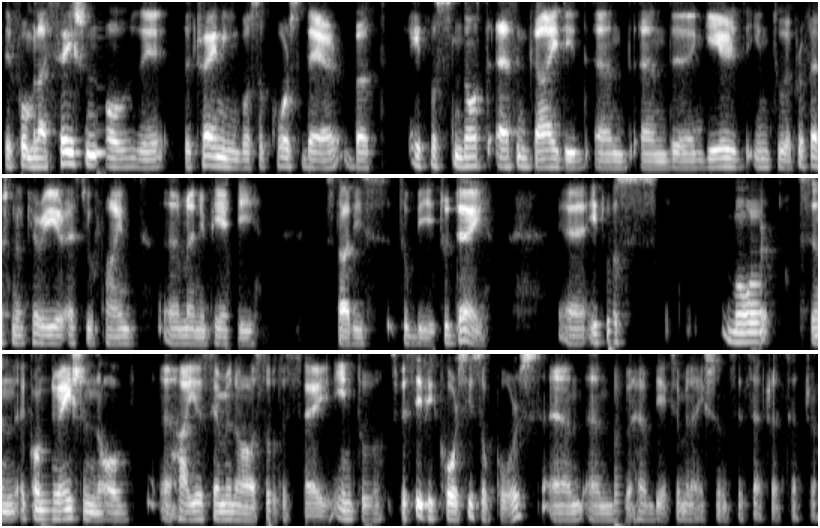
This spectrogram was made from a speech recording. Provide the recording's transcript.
the formalization of the, the training was, of course, there, but it was not as guided and, and uh, geared into a professional career as you find uh, many PhD studies to be today. Uh, it was more an, a continuation of a higher seminar, so to say, into specific courses, of course, and, and we have the examinations, etc., etc.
